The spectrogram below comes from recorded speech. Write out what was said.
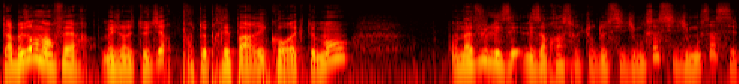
t'as besoin d'en faire. Mais j'ai envie de te dire, pour te préparer correctement, on a vu les, les infrastructures de Sidi Moussa. Sidi Moussa, c'est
